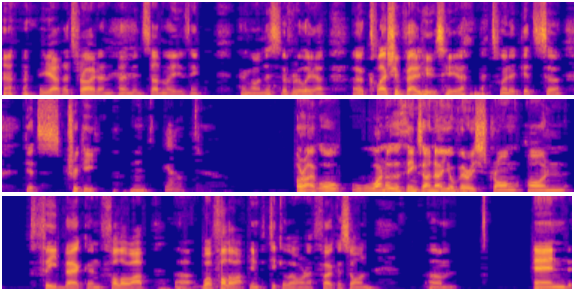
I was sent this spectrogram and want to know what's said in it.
yeah, that's right. And, and then suddenly you think, hang on, this is really a, a clash of values here. That's when it gets, uh, gets tricky. Mm. Yeah. All right. Well, one of the things I know you're very strong on feedback and follow up uh, well, follow up in particular, I want to focus on. Um, and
